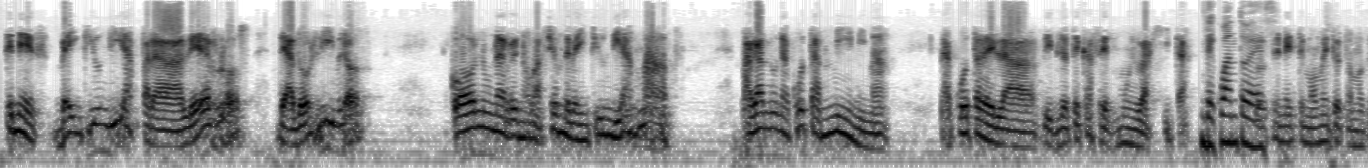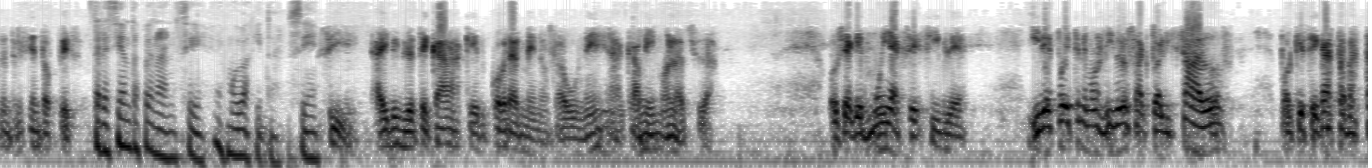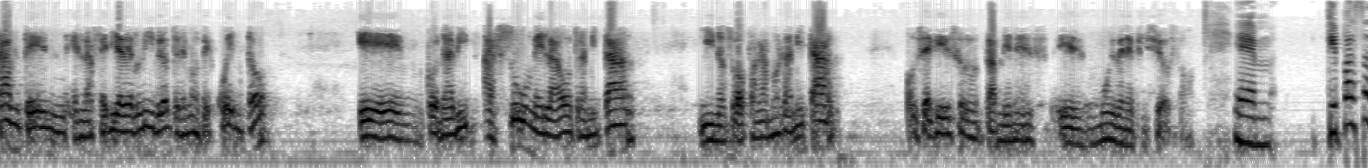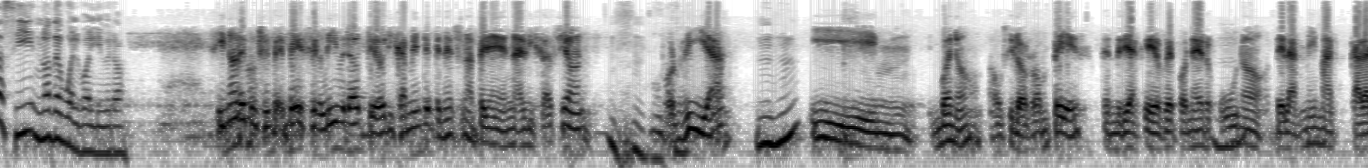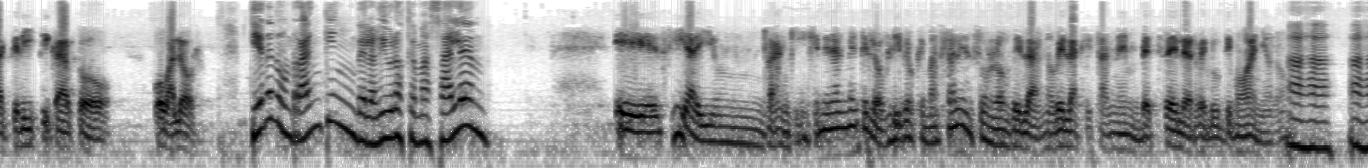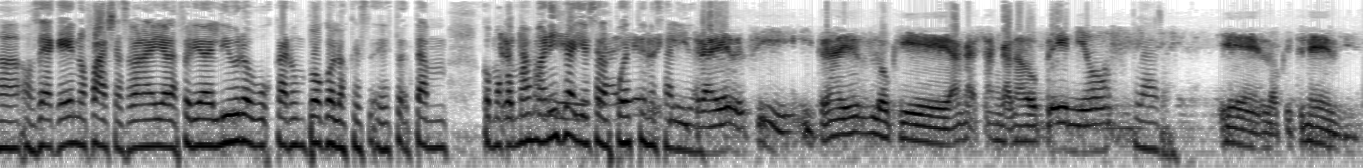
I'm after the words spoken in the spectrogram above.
Tenés 21 días para leerlos de a dos libros con una renovación de 21 días más, pagando una cuota mínima. La cuota de las bibliotecas es muy bajita. ¿De cuánto es? En este momento estamos en 300 pesos. 300 pesos, sí, es muy bajita, sí. Sí, hay bibliotecas que cobran menos aún, ¿eh? acá mismo en la ciudad. O sea que es muy accesible. Y después tenemos libros actualizados, porque se gasta bastante en, la feria del libro, tenemos descuento. Eh, Conavit asume la otra mitad y nosotros pagamos la mitad o sea que eso también es, muy beneficioso. Em, ¿Qué pasa si no devuelvo el libro? Si no ves el libro, teóricamente tenés una penalización por día y, bueno, o si lo rompes, tendrías que reponer uno de las mismas características o, o valor. ¿Tienen un ranking de los libros que más salen? Eh, sí hay un ranking. Generalmente los libros que más salen son los de las novelas que están en bestseller del último año, ¿no? Ajá, ajá. O sea que no falla, se van a ir a la feria del libro, buscar un poco los que están como con más manija y eso después tiene salida. Y traer, sí, y traer lo que hayan ganado premios. Claro. Eh, lo que tienen,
